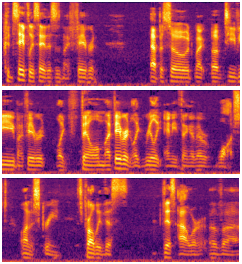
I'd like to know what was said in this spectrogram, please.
could safely say this is my favorite episode my, of tv my favorite like film my favorite like really anything i've ever watched on a screen. It's probably this this hour of uh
